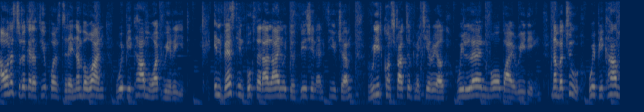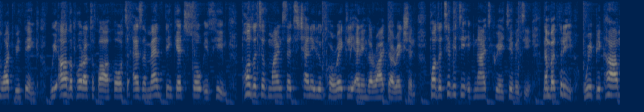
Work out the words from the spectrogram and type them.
I want us to look at a few points today. Number one, we become what we read. Invest in books that align with your vision and future. Read constructive material. We learn more by reading. Number two, we become what we think. We are the product of our thoughts. As a man thinketh, so is he. Positive mindsets channel you correctly and in the right direction. Positivity ignites creativity. Number three, we become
